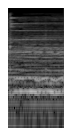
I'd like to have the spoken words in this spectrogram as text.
Christ.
